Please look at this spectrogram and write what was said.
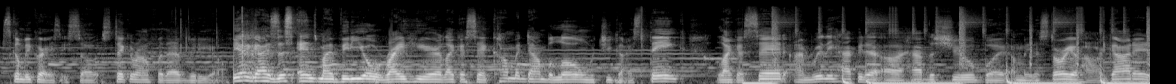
It's gonna be crazy, so stick around for that video. Yeah, guys, this ends my video right here. Like I said, comment down below on what you guys think. Like I said, I'm really happy to uh, have the shoe, but I mean, the story of how I got it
